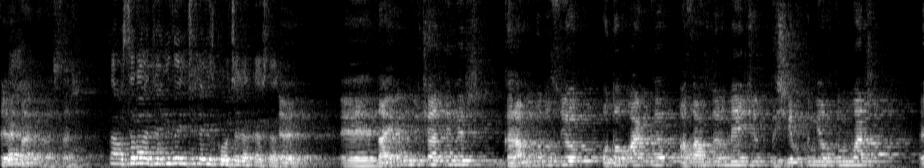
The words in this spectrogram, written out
Evet Ve- arkadaşlar. Tamam sıra Cengiz'e içeceğiz konuşacak arkadaşlar. Evet. Ee, dairemiz 3 artı 1. Karanlık odası yok. Otoparklı. Asansörü mevcut. Dış yalıtım yalıtımı var. Ee,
